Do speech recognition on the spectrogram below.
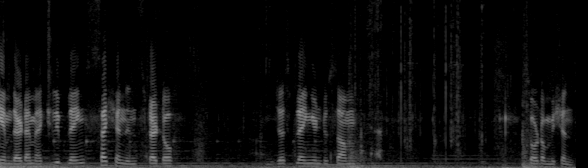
Game that I'm actually playing session instead of just playing into some sort of missions.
